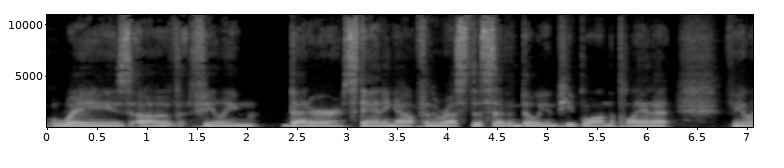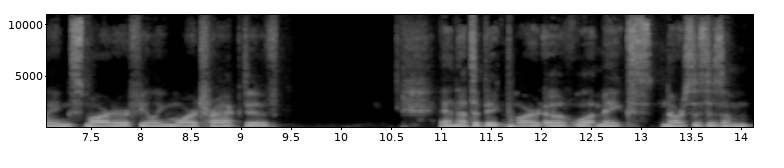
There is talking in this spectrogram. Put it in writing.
ways of feeling better, standing out from the rest of the 7 billion people on the planet, feeling smarter, feeling more attractive. And that's a big part of what makes narcissism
